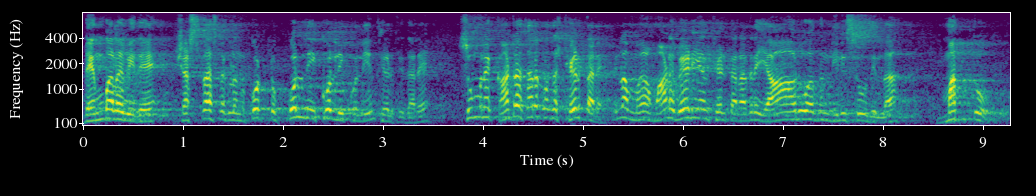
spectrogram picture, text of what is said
ಬೆಂಬಲವಿದೆ. ಶಸ್ತ್ರಾಸ್ತ್ರಗಳನ್ನು ಕೊಟ್ಟು ಕೊಲ್ಲಿ ಕೊಲ್ಲಿ ಕೊಲ್ಲಿ ಅಂತ ಹೇಳ್ತಿದ್ದಾರೆ. ಸುಮ್ಮನೆ ಕಾಟಾಚಾರಕ್ಕೆ ಒಂದಷ್ಟು ಹೇಳ್ತಾರೆ. ಇಲ್ಲ ಮಾಡಬೇಡಿ ಅಂತ ಹೇಳ್ತಾರೆ. ಆದರೆ ಯಾರೂ ಅದನ್ನು ನಿಲ್ಲಿಸುವುದಿಲ್ಲ. ಮತ್ತು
